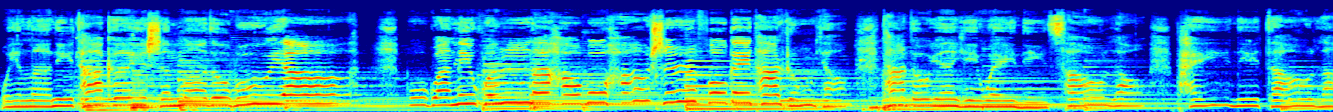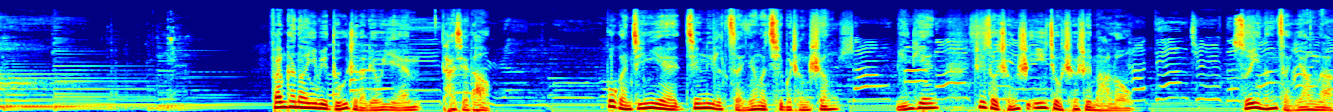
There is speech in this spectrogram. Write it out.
为了你他可以什么都不要。不管你混的好不好，是否给他荣耀，他都愿意为你操劳，陪你到老。翻看到一位读者的留言，他写道：“不管今夜经历了怎样的泣不成声，明天这座城市依旧车水马龙。”所以能怎样呢？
